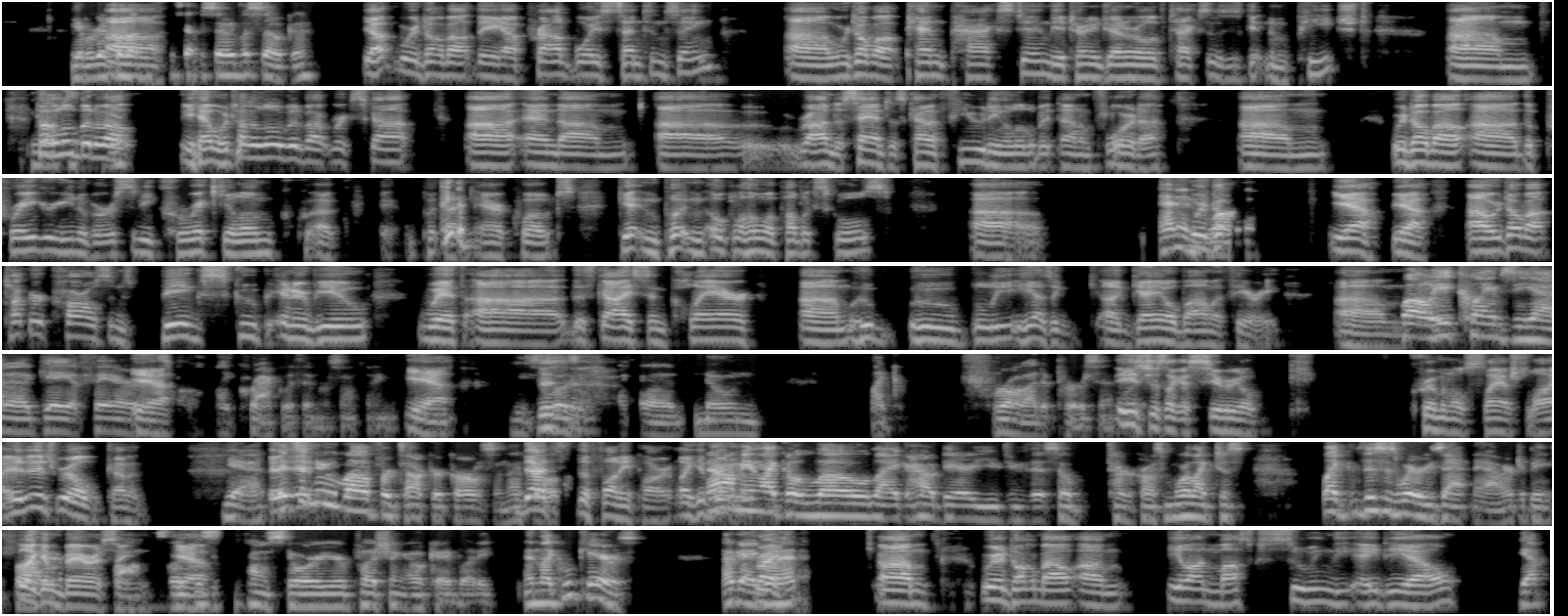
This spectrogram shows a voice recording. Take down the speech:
Yeah, we're gonna talk Uh, about this episode of Ahsoka. Yep, we're gonna talk about the uh, Proud Boys sentencing. Uh, we're talking about Ken Paxton, the Attorney General of Texas, is getting impeached. Um, talk a little bit about yeah, we're talking a little bit about Rick Scott uh, and um, uh, Ron DeSantis kind of feuding a little bit down in Florida. Um, we're talking about uh, the Prager University curriculum, uh, put that in air quotes, getting put in Oklahoma public schools. Uh, and in Florida. yeah, yeah. Uh, we're talking about Tucker Carlson's big scoop interview with uh, this guy Sinclair, um, who who believe he has a, a gay Obama theory. Um, well, he claims he had a gay affair. Yeah. so, like crack with him or something. yeah, he's This- like a known like fraud person. he's just like a serial criminal slash lie. It is real kind of. yeah, it's it- a new low for Tucker Carlson. That's, That's, the funny part. Like if No, I mean like a low, like how dare you do this? So Tucker Carlson, more like just like this is where he's at now after being fired. like embarrassing. Like, yeah, this is the kind of story you're pushing. Okay, buddy, and like who cares? Okay, go Right. ahead. Um, we're going to talk about um, Elon Musk suing the ADL. Yep.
